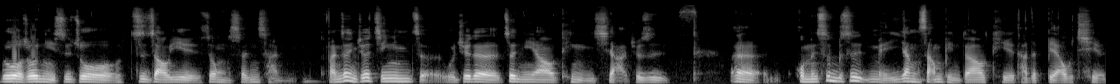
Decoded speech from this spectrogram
如果说你是做制造业这种生产，反正你就是经营者，我觉得这你要听一下，就是呃，我们是不是每一样商品都要贴它的标签，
